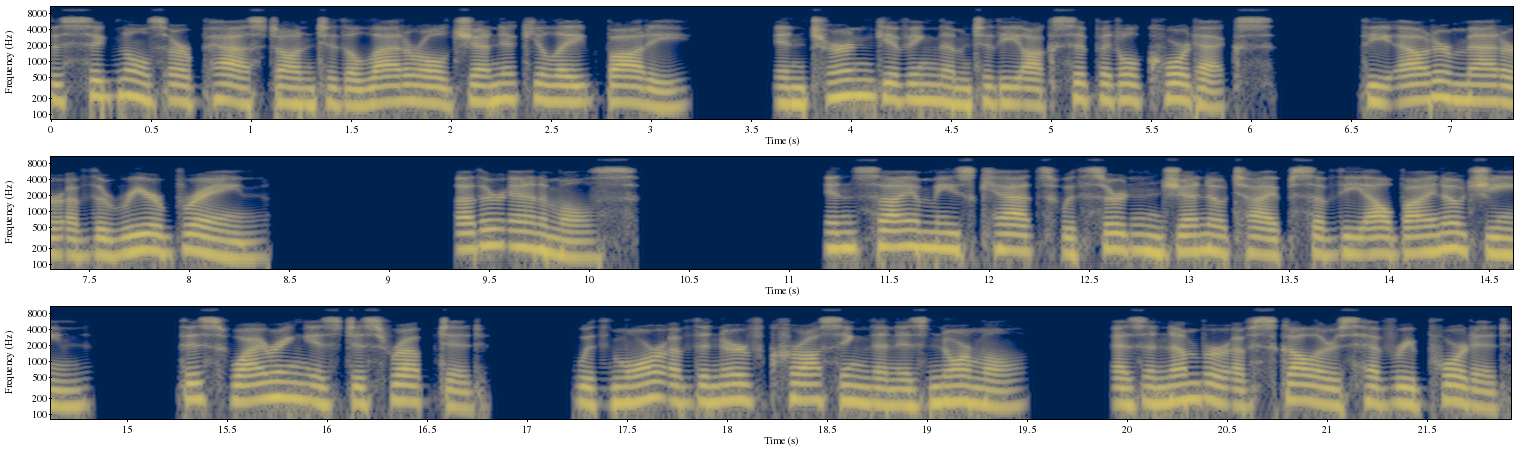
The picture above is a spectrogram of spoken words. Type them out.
the signals are passed on to the lateral geniculate body, in turn giving them to the occipital cortex, the outer matter of the rear brain. Other animals In Siamese cats with certain genotypes of the albino gene, this wiring is disrupted, with more of the nerve crossing than is normal, as a number of scholars have reported.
